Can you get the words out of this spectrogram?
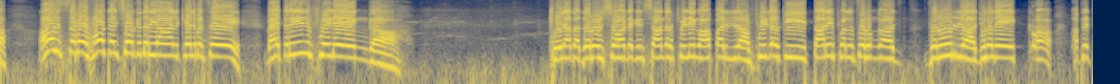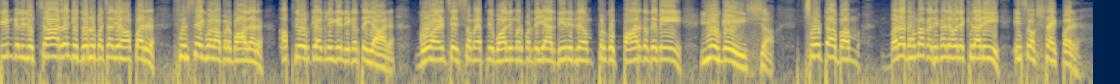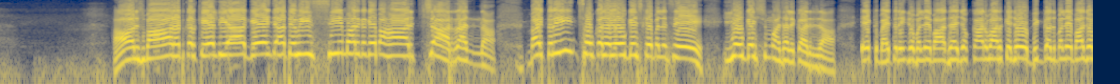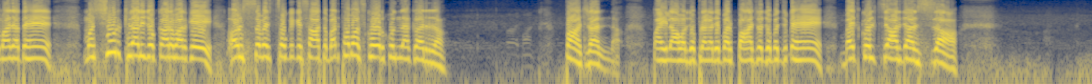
और इस समय हॉट एंड शॉट के दरियान खेल में से बेहतरीन फील्डिंग खेला था ज़रूर शॉट लेकिन शानदार फील्डिंग वहाँ पर फील्डर की तारीफ़ करना चाहूँगा ज़रूर, जिन्होंने अपने टीम के लिए जो चार रन जो ज़रूर बचा लिया यहाँ पर, फिर से एक बार यहाँ पर बॉलर अपने ओर के अगली गेंद लेकर तैयार। गो एंड से इस समय अपनी बॉलिंग पर तैयार, धीरे धीरे अंपर को पार करते हुए योगेश, छोटा बम, बड़ा धमाका दिखाने वाले खिलाड़ी इस वक्त स्ट्राइक पर। और इस बार हटकर खेल दिया, गेंद जाते हुई सीमा के बाहर, चार रन। बेहतरीन चौका जो योगेश के बल्ले से, योगेश माजलकर एक बेहतरीन जो बल्लेबाज है, जो कारोबार के जो दिग्गज बल्लेबाज जो मान जाते हैं, मशहूर खिलाड़ी जो कारोबार के, और इस समय चौके के साथ बढ़ता स्कोर कुल मिलाकर पाँच रन। पहला ओवर जो प्रगति पर पाँच रन जो बन चुके हैं बैतकुल चार।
